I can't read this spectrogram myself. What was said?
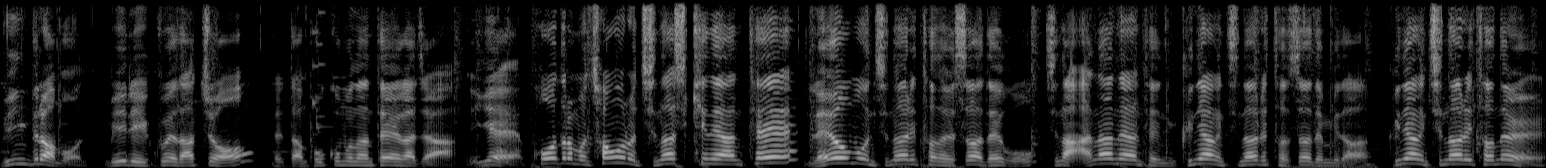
윙 드라몬 미리 구해놨죠. 일단 보코몬한테 가자. 이게 코어 드라몬 청으로 진화시킨 애한테 레어몬 진화 리턴을 써야 되고 진화 안 한 애한테는 그냥 진화 리턴 써야 됩니다. 그냥 진화 리턴을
